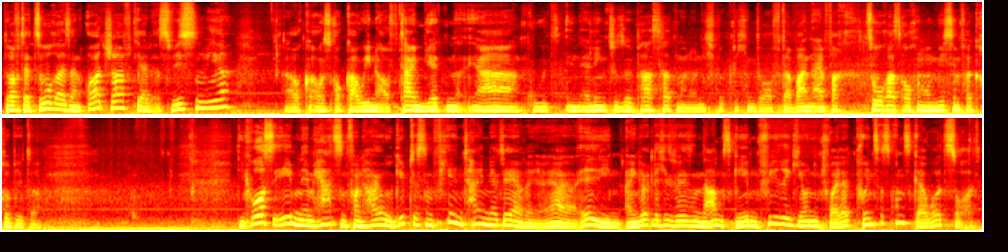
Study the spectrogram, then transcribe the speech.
Dorf der Zora ist eine Ortschaft, ja, das wissen wir. Auch aus Ocarina of Time. Die hätten, ja, gut, in A Link to the Past hat man noch nicht wirklich ein Dorf. Da waren einfach Zoras auch noch ein bisschen verkrüppelter. Die große Ebene im Herzen von Hyrule gibt es in vielen Teilen der Serie. Ja, Eldin, ein göttliches Wesen namensgebend für die Region in Twilight Princess und Skyward Sword.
